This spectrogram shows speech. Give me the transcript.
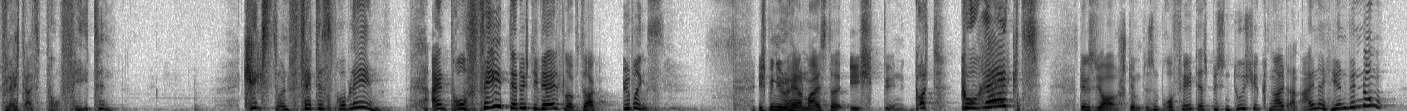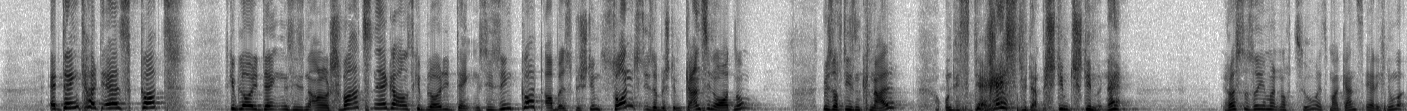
vielleicht als Propheten, kriegst du ein fettes Problem. Ein Prophet, der durch die Welt läuft, sagt, übrigens, ich bin Ihr Herr Meister, ich bin Gott. Korrekt. Denkst du, ja, stimmt, das ist ein Prophet, der ist ein bisschen durchgeknallt an einer Hirnwindung. Er denkt halt, er ist Gott. Es gibt Leute, die denken, sie sind Arnold Schwarzenegger und es gibt Leute, die denken, sie sind Gott. Aber ist bestimmt, sonst ist er bestimmt ganz in Ordnung. Bis auf diesen Knall. Und der Rest wird da bestimmt stimmen, ne? Hörst du so jemand noch zu? Jetzt mal ganz ehrlich, nur mal,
